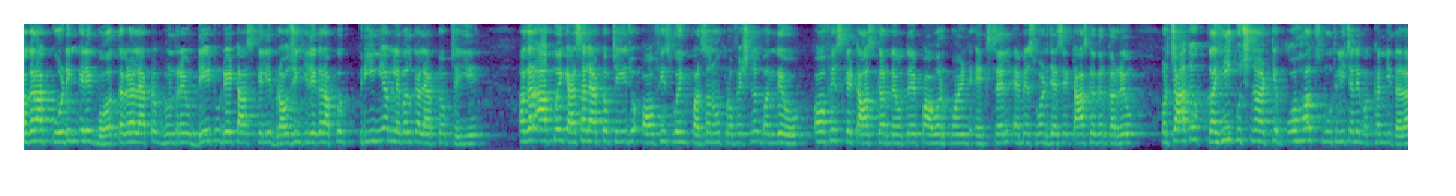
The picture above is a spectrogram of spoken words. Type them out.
अगर आप कोडिंग के लिए एक बहुत तगड़ा लैपटॉप ढूंढ रहे हो डे टू डे टास्क के लिए ब्राउजिंग के लिए अगर आपको प्रीमियम लेवल का लैपटॉप चाहिए अगर आपको एक ऐसा लैपटॉप चाहिए जो ऑफ़िस गोइंग पर्सन हो प्रोफेशनल बंदे हो ऑफ़िस के टास्क करने होते हैं power point Excel M S Word जैसे टास्क अगर कर रहे हो और चाहते हो कहीं कुछ ना अटके, बहुत स्मूथली चले मक्खन की तरह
